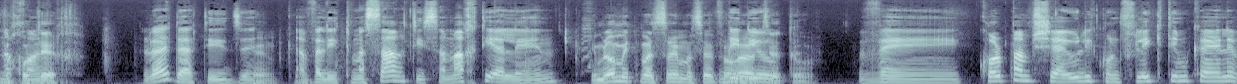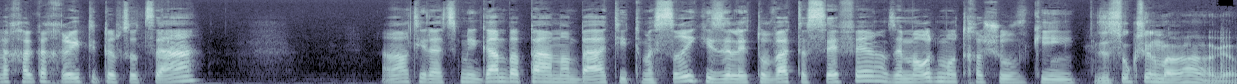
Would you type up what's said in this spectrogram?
נכון. וחותך. לא ידעתי את זה, כן, כן. אבל התמסרתי, שמחתי עליהן. אם לא מתמסרים, הספר בדיוק. לא יוצא טוב. וכל פעם שהיו לי קונפליקטים כאלה, ואחר כך ראיתי את התוצאה, אמרתי לעצמי, גם בפעם הבאה תתמסרי, כי זה לטובת הספר, זה מאוד מאוד חשוב, כי... זה סוג של מראה, אגב.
